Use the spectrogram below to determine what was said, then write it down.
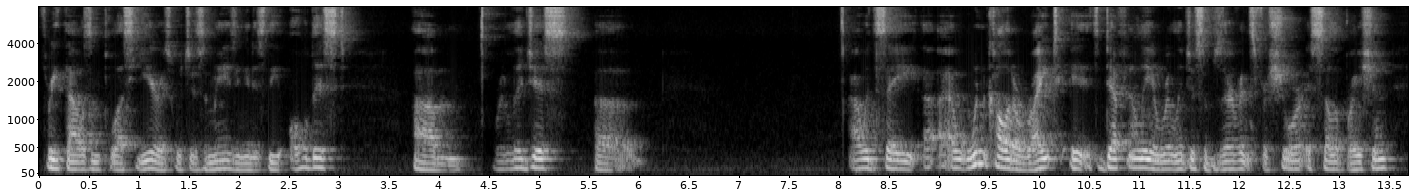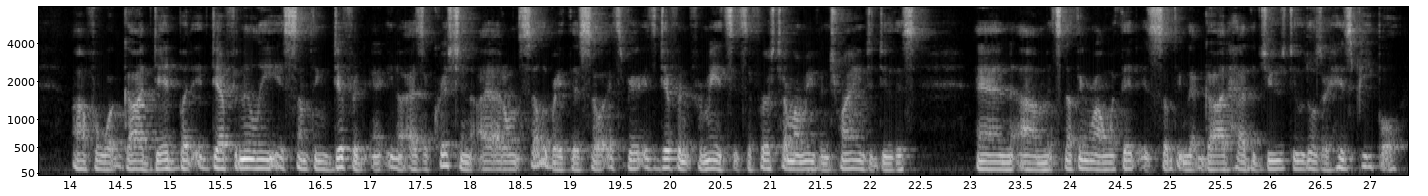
3,000 plus years, which is amazing. It is the oldest um, religious, uh, I would say, I wouldn't call it a rite. It's definitely a religious observance for sure, a celebration. Uh, for what God did, but it definitely is something different. You know, as a Christian, I, I, don't celebrate this, so it's very it's different for me. It's it's the first time I'm even trying to do this, and um, it's nothing wrong with it. It's something that God had the Jews do. Those are His people.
